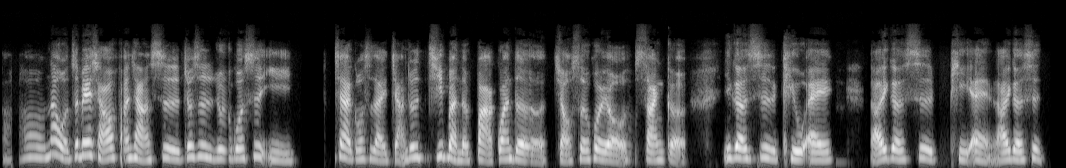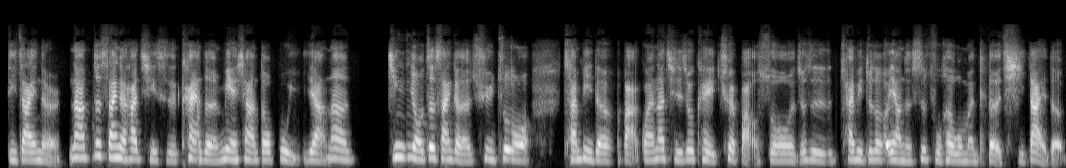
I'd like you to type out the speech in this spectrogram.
然后，那我这边想要分享是，就是如果是以下来公司来讲，就是基本的把关的角色会有三个，一个是 QA，然后一个是 PM，然后一个是 designer，那这三个他其实看的面向都不一样。那经由这三个人去做产品的把关，那其实就可以确保说，就是产品最终的样子是符合我们的期待的。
